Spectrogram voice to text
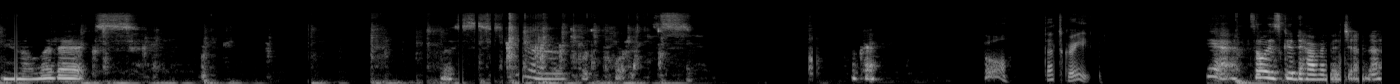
Analytics. List of reports. Okay. Cool. That's great. Yeah, it's always good to have an agenda. I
